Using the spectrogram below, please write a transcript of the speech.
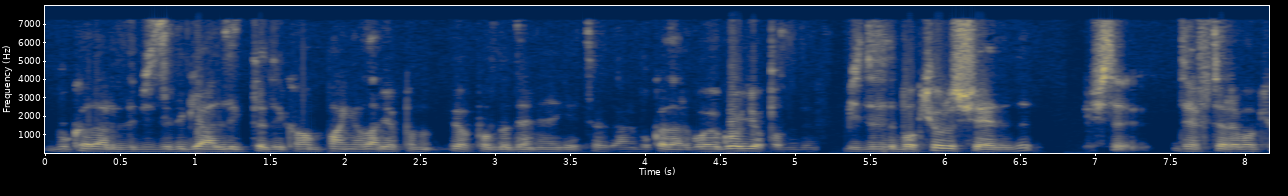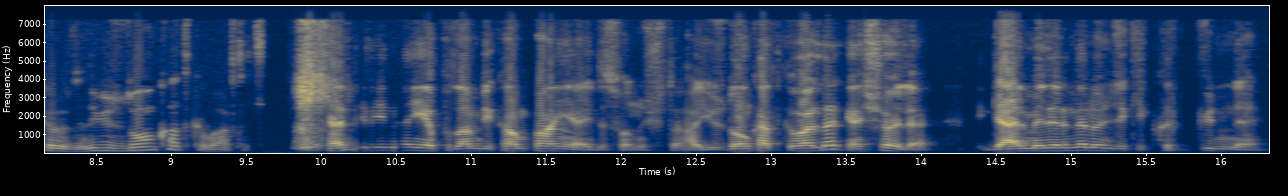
bu kadar dedi biz dedi geldik dedi kampanyalar yapın, yapıldı demeye getirdi. Yani bu kadar goy goy yapıldı dedi. Biz dedi bakıyoruz şeye dedi. İşte deftere bakıyoruz dedi. %10 katkı var dedi. Kendiliğinden yapılan bir kampanyaydı sonuçta. Ha %10 katkı var derken şöyle. Gelmelerinden önceki 40 günle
